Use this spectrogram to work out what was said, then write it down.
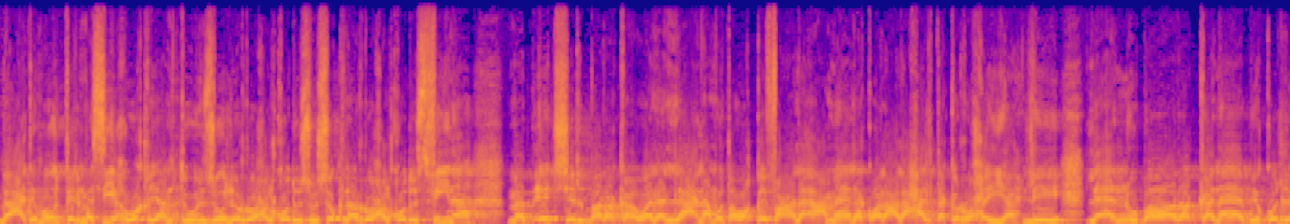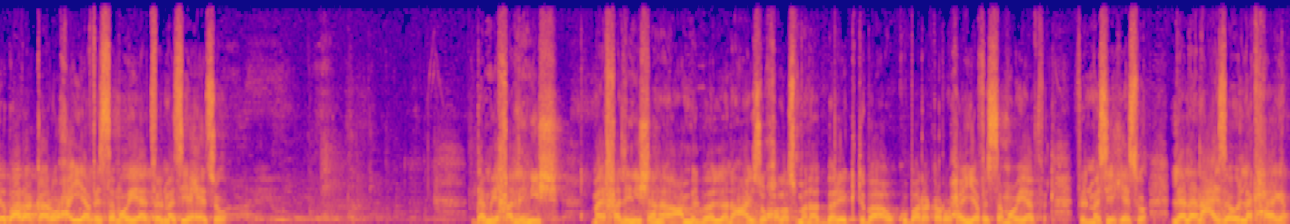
بعد موت المسيح وقيامته ونزول الروح القدس وسكن الروح القدس فينا ما بقتش البركة ولا اللعنة متوقفة على أعمالك ولا على حالتك الروحية ليه؟ لأنه باركنا بكل بركة روحية في السماويات في المسيح يسوع ده ما يخلينيش ما يخلينيش أنا أعمل بقى اللي أنا عايزه خلاص ما أنا اتباركت بقى وبركه روحية في السماويات في المسيح يسوع. لا لا أنا عايز أقول لك حاجة.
